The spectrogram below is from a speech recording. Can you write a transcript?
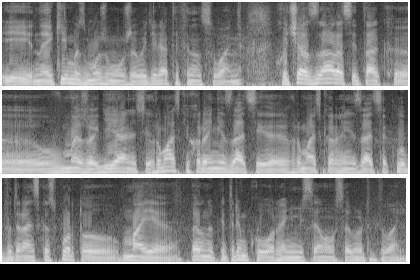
і на який ми зможемо вже виділяти фінансування. Хоча зараз і так е, в межах діяльності громадських організацій, е, громадська організація клуб ветеранського спорту має певну підтримку органів місцевого самоврядування.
